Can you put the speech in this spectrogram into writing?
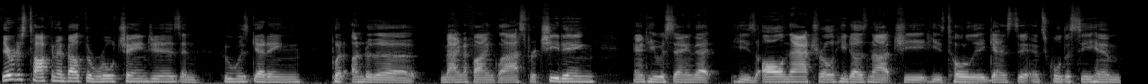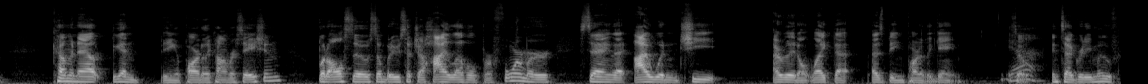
They were just talking about the rule changes and who was getting put under the magnifying glass for cheating and he was saying that he's all natural he does not cheat he's totally against it and it's cool to see him coming out again being a part of the conversation but also somebody who's such a high level performer saying that I wouldn't cheat. I really don't like that as being part of the game. Yeah. So integrity move.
